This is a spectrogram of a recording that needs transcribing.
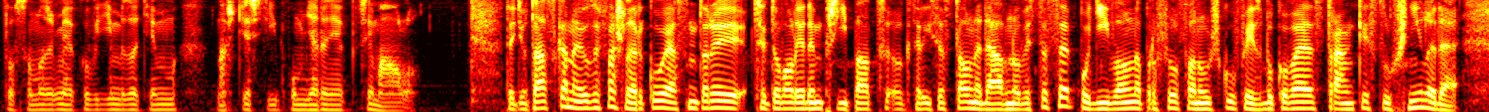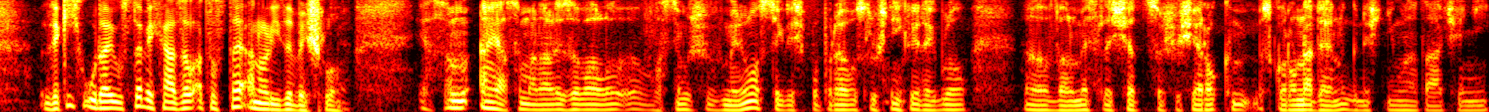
to samozřejmě jako vidíme zatím naštěstí poměrně jaksi málo. Teď otázka na Josefa Šlerku. Já jsem tady citoval jeden případ, který se stal nedávno. Vy jste se podíval na profil fanoušků facebookové stránky Slušní lidé. Z jakých údajů jste vycházel a co z té analýzy vyšlo? Já jsem, já jsem analyzoval vlastně už v minulosti, když poprvé o slušných lidech bylo eh, velmi slyšet, což už je rok skoro na den k dnešnímu natáčení,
